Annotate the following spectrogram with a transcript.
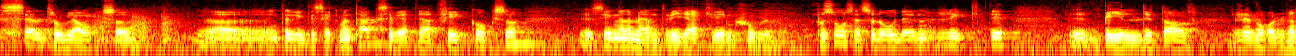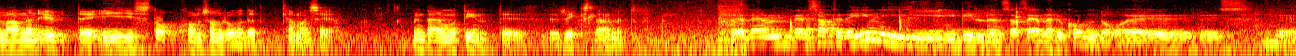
SL tror jag också, jag är inte riktigt säker, men Taxi vet jag fick också eh, signalement via krimjouren. På så sätt så låg det en riktig eh, bild utav revolvermannen ute i Stockholmsområdet kan man säga men däremot inte rikslarmet. Vem, vem satte dig in i, i, i, bilden så att säga när du kom då? Eh, eh,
